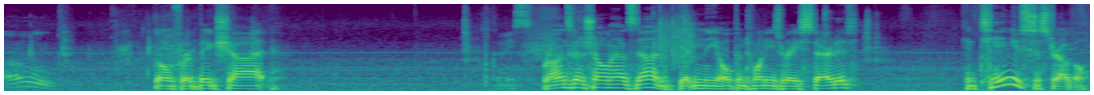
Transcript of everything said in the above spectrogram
oh, Going for a big shot, Nice. Ron's going to show him how it's done. Getting the Open 20s race started. Continues to struggle.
